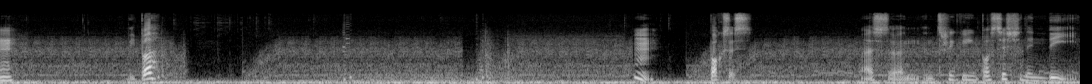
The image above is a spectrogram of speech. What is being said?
Hmm. Leaper? Hmm. Boxes. That's an intriguing position indeed.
